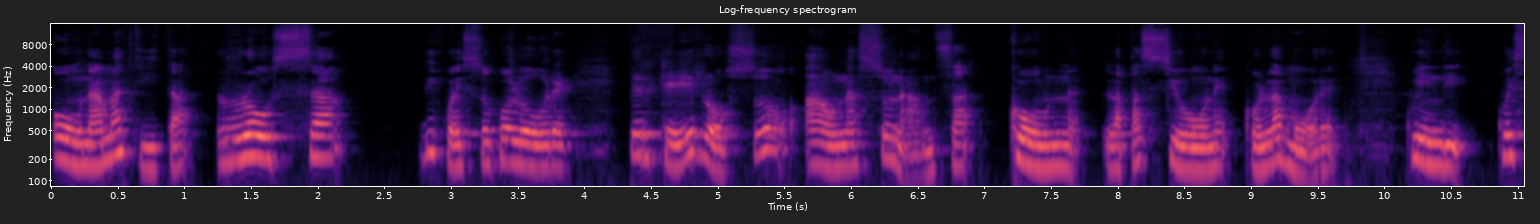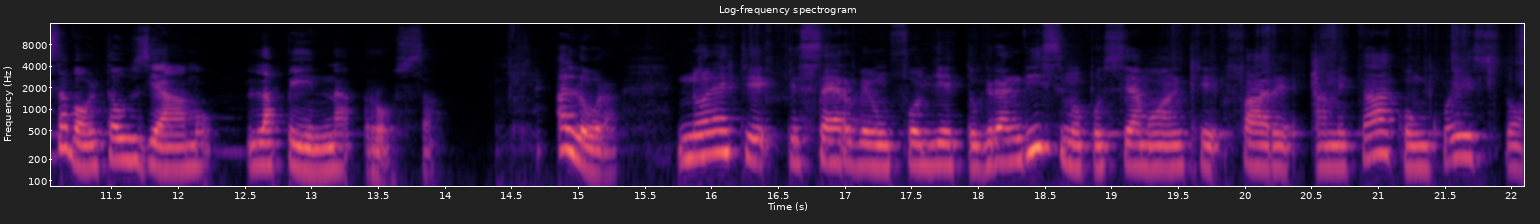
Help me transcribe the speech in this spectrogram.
o una matita rossa di questo colore perché il rosso ha un'assonanza con la passione, con l'amore. Quindi questa volta usiamo la penna rossa. Allora, non è che, che, serve un foglietto grandissimo, possiamo anche fare a metà con questo.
